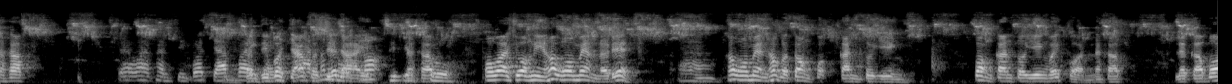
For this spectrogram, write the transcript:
นะครับ แต่ว่าคันสิบ่จับไว้ทันทีพ่จับก็เสียดายเนาะนะครับ เพราะว่าช่วงนี้เขาโมแม่นแล้วเด้อ่าเขาโมแม่นเขาก็ต้องป้องกันตัวเอง ป้องกันตัวเองไว้ก่อนนะครับ แล้วก็บ่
